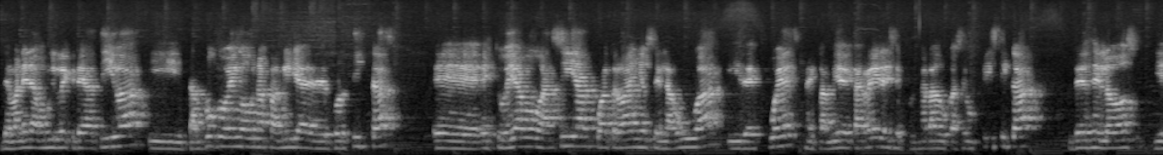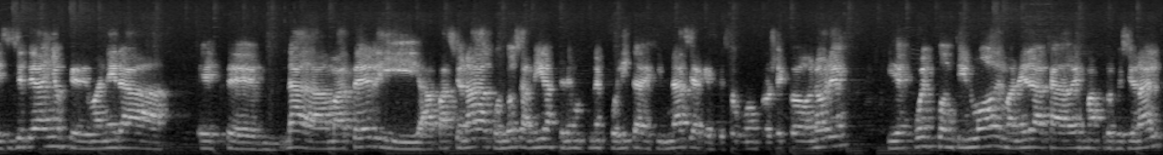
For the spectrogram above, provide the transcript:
de manera muy recreativa y tampoco vengo de una familia de deportistas eh, estudié abogacía cuatro años en la UBA y después me cambié de carrera y se puso la educación física desde los 17 años que de manera este, nada, amateur y apasionada con dos amigas tenemos una escuelita de gimnasia que empezó como un proyecto de honores y después continuó de manera cada vez más profesional.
